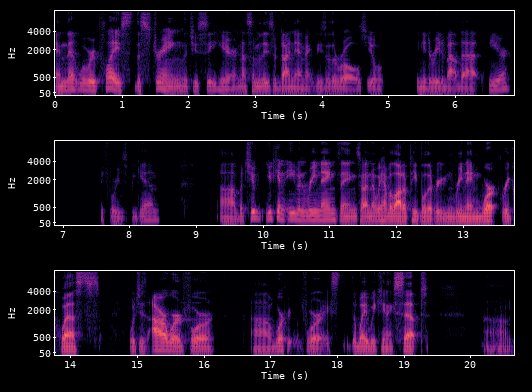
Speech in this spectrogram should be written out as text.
and that will replace the string that you see here. Now, some of these are dynamic. These are the roles. You'll you need to read about that here before you begin. Uh, but you you can even rename things. I know we have a lot of people that re- rename work requests, which is our word for uh, work for the way we can accept um,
